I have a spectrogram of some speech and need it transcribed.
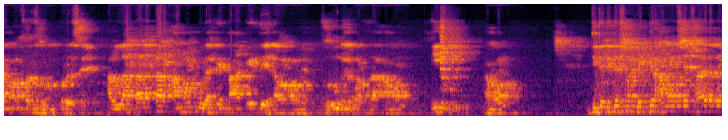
আমার উপরে করেছে। আল্লাহ তার আমল গুলাকে তাকে দিয়ে দেওয়া হবে। বদলা আমল কি আমল। দিতে দিতে সময় ব্যক্তির আমল শেষ হয়ে যাবে।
